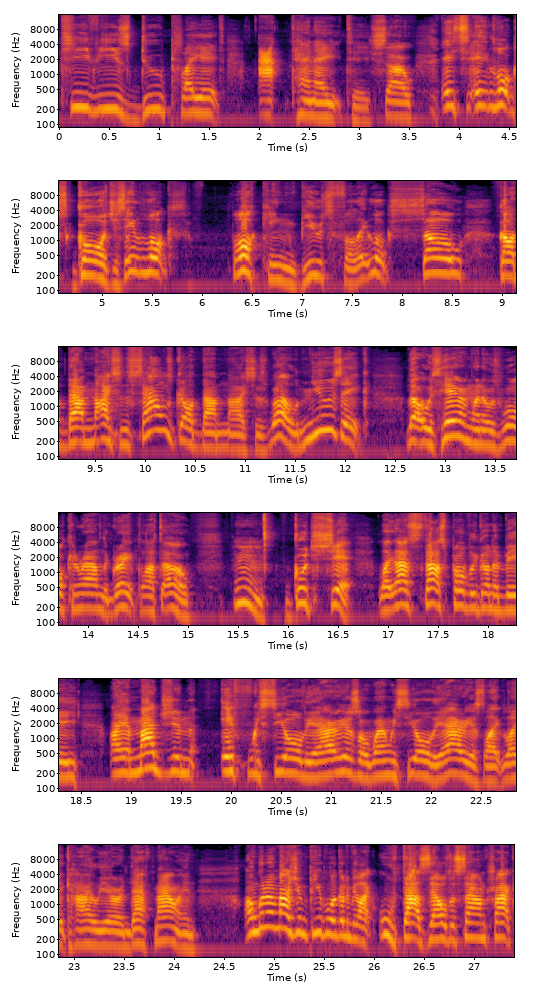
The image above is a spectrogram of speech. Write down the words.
TVs do play it at 1080. So it's it looks gorgeous. It looks fucking beautiful. It looks so goddamn nice and sounds goddamn nice as well. The music that I was hearing when I was walking around the Great Plateau, mm, good shit. Like that's that's probably gonna be. I imagine if we see all the areas or when we see all the areas like Lake Hylia and Death Mountain, I'm gonna imagine people are gonna be like, "Oh, that Zelda soundtrack,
